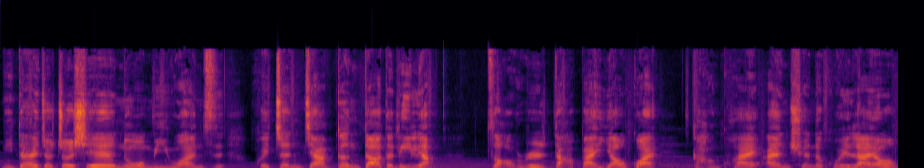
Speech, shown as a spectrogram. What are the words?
你带着这些糯米丸子会增加更大的力量，早日打败妖怪，赶快安全的回来哦。”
